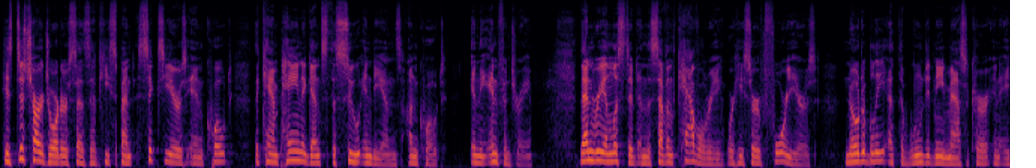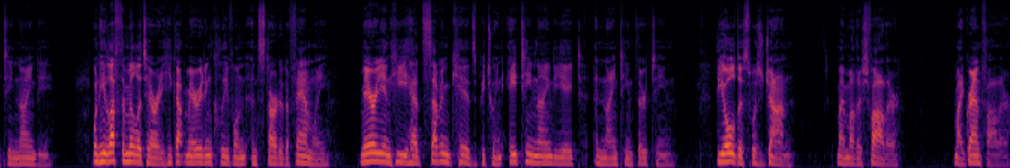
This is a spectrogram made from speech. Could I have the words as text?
His discharge order says that he spent six years in, quote, the campaign against the Sioux Indians, unquote, in the infantry, then re enlisted in the 7th Cavalry, where he served four years, notably at the Wounded Knee Massacre in 1890. When he left the military, he got married in Cleveland and started a family. Mary and he had seven kids between 1898 and 1913. The oldest was John, my mother's father, my grandfather.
